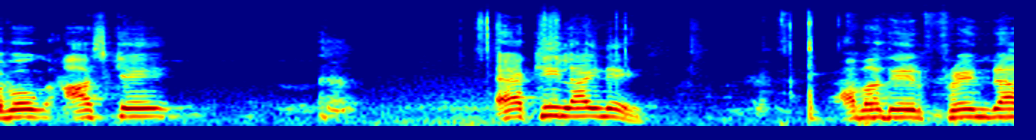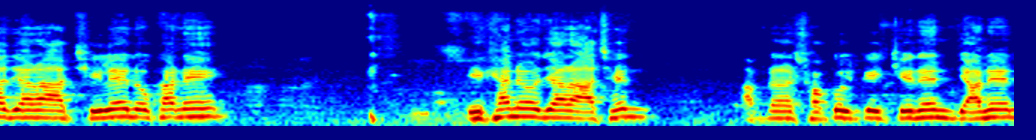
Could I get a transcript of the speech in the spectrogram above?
এবং আজকে একই লাইনে আমাদের ফ্রেন্ডরা যারা ছিলেন ওখানে, এখানেও যারা আছেন, আপনারা সকলকেই চেনেন, জানেন,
